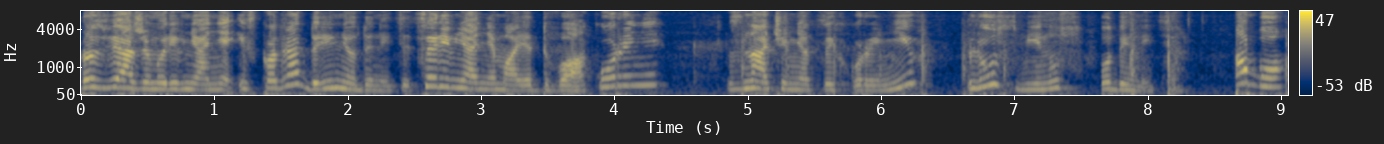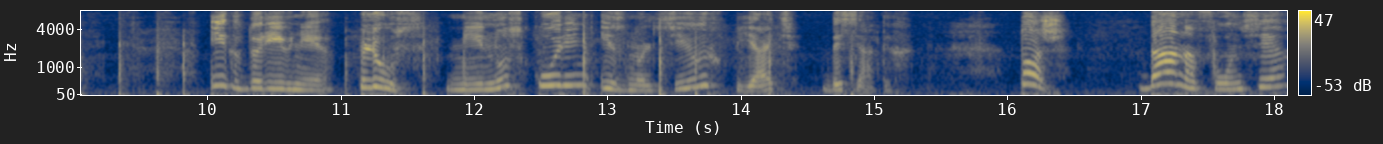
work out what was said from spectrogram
Розв'яжемо рівняння х квадрат до рівня 1. Це рівняння має два корені, значення цих коренів плюс-мінус одиниця. Або х дорівнює плюс-мінус корінь із 0,5. Тож, дана функція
